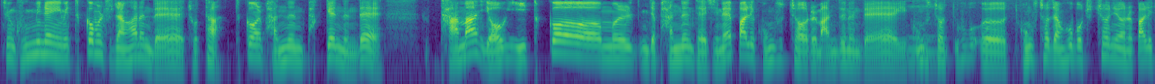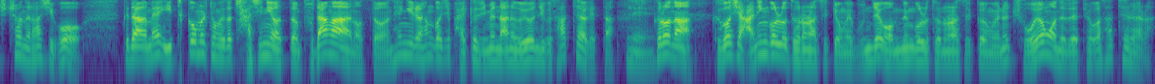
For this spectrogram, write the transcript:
지금 국민의힘이 특검을 주장하는데 좋다. 특검을 받는 받겠는데 다만 여기 이 특검을 이제 받는 대신에 빨리 공수처를 만드는데 이 공수처 후보 어, 공수처장 후보 추천위원을 빨리 추천을 하시고 그 다음에 이 특검을 통해서 자신이 어떤 부당한 어떤 행위를 한 것이 밝혀지면 나는 의원직을 사퇴하겠다. 네. 그러나 그것이 아닌 걸로 드러났을 경우에 문제가 없는 걸로 드러났을 경우에는 주호영 원내대표가 사퇴를 해라.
